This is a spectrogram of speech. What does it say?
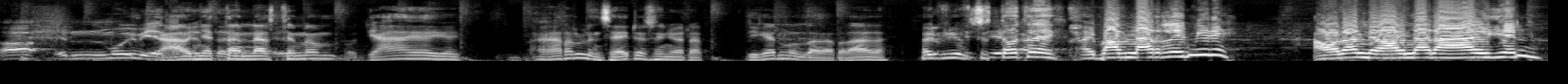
Ah, muy bien. Ya, doña usted no, ya, ya, ya, agárralo en serio, señora. Díganos la verdad. Vez, ahí va a hablarle, mire. Ahora le va a hablar a alguien.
